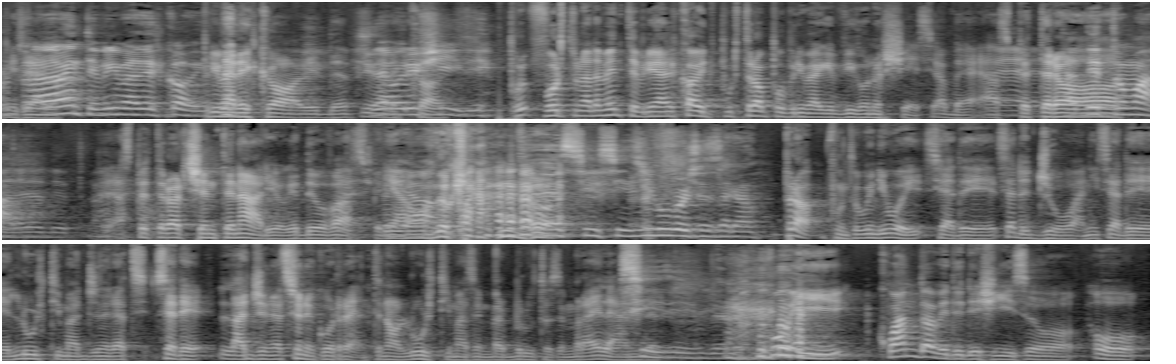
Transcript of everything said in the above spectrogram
Fortunatamente prima del Covid. Prima del Covid. Prima siamo del riusciti. COVID. Fortunatamente prima del Covid, purtroppo prima che vi conoscessi. Vabbè, Eh, aspetterò. detto male, t'ha detto. Eh. Aspetterò il centenario che devo fare, Eh, speriamo, speriamo. Eh sì, sì, sicuro ci sarà. Però appunto quindi voi siete, siete giovani, siete l'ultima generazione, siete la generazione corrente, no? L'ultima sembra brutto, sembra Highlander. Sì, sì, vero. Voi quando avete deciso o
